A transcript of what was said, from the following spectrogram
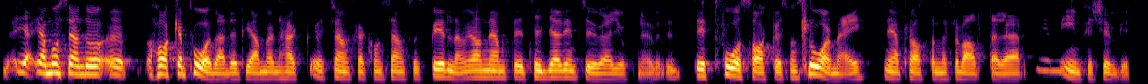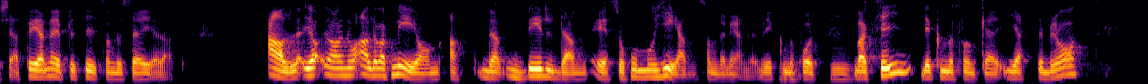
Jag, jag måste ändå eh, haka på där lite grann med den här eh, svenska konsensusbilden. Jag har nämnt det i tidigare intervjuer jag gjort nu. Det är två saker som slår mig när jag pratar med förvaltare inför 2021. Det ena är precis som du säger att all, jag, jag, har nog aldrig varit med om att den bilden är så homogen som den är nu. Vi kommer mm. få ett mm. vaccin, det kommer funka jättebra.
